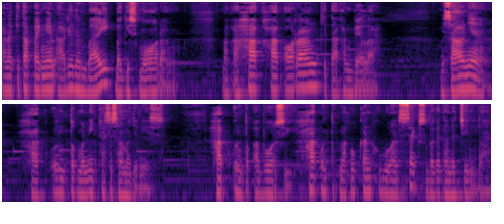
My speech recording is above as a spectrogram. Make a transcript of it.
Karena kita pengen adil dan baik bagi semua orang. Maka hak-hak orang kita akan bela. Misalnya, hak untuk menikah sesama jenis, hak untuk aborsi, hak untuk melakukan hubungan seks sebagai tanda cinta.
